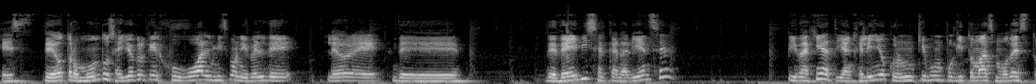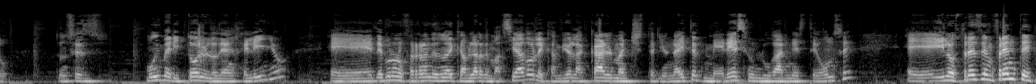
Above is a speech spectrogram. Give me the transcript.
es de otro mundo. O sea, yo creo que él jugó al mismo nivel de, de, de, de Davis, el canadiense. Imagínate, y Angeliño con un equipo un poquito más modesto. Entonces, muy meritorio lo de Angeliño. Eh, de Bruno Fernández no hay que hablar demasiado. Le cambió la cara al Manchester United. Merece un lugar en este 11. Eh, y los tres de enfrente.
